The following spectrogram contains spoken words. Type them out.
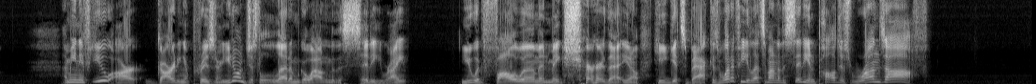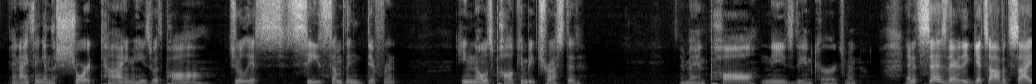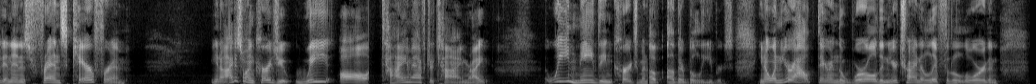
I mean, if you are guarding a prisoner, you don't just let him go out into the city, right? You would follow him and make sure that, you know, he gets back. Because what if he lets him out of the city and Paul just runs off? And I think in the short time he's with Paul, Julius sees something different. He knows Paul can be trusted. And man, Paul needs the encouragement. And it says there that he gets off at Sidon and his friends care for him. You know, I just want to encourage you. We all, time after time, right? we need the encouragement of other believers. You know, when you're out there in the world and you're trying to live for the Lord and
